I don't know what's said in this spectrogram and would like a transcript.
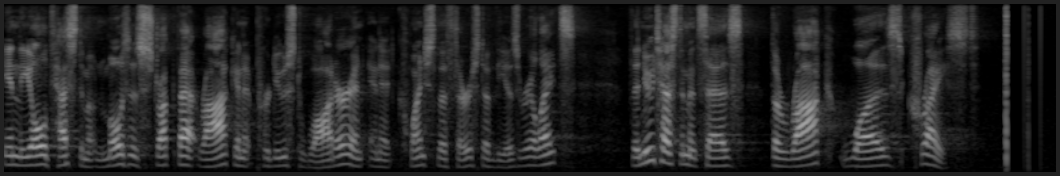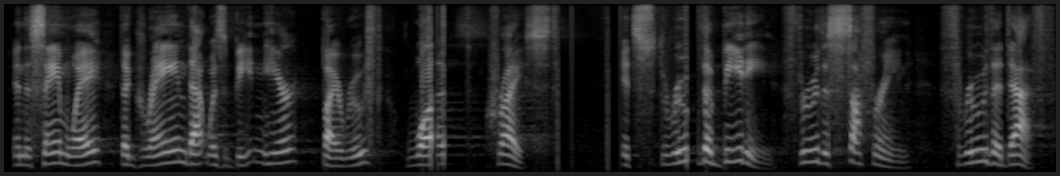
in the Old Testament. Moses struck that rock and it produced water and, and it quenched the thirst of the Israelites. The New Testament says the rock was Christ. In the same way, the grain that was beaten here by Ruth was Christ. It's through the beating, through the suffering, through the death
